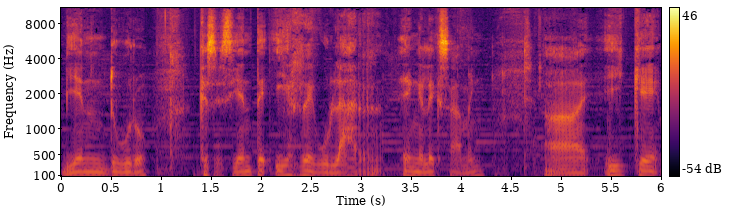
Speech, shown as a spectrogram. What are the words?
bien duro, que se siente irregular en el examen ah, y que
